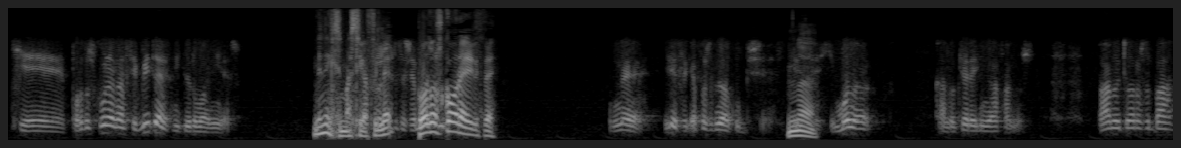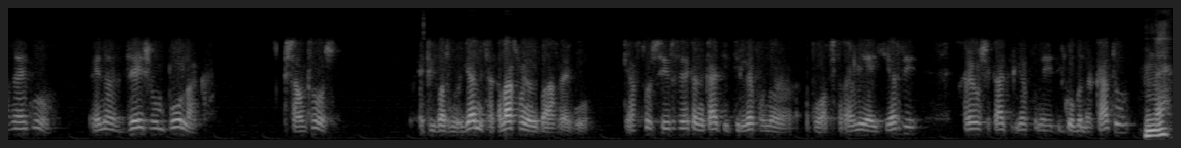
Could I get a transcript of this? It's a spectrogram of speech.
και πρώτος σκόρερ στη β' εθνική Ρουμανίας. Δεν έχει σημασία, φίλε. ήρθε σε εμάς. Πρώτος σκόρερ ήρθε. Ναι, ήρθε και αυτός δεν ακούμπησε. Ναι. Ήρθε Χειμώνα, καλοκαίρι έγινε άφανος. Πάμε τώρα στον Παναθηναϊκό. Ένα Jason Pollack, Ξανθός. Επί Βαρνογιάννης, θα καλά χρόνια του Παναθηναϊκού. Και αυτός ήρθε, έκανε κάτι τηλέφωνα από Αυστραλία, είχε έρθει, χρέωσε κάτι τηλέφωνα για την κόμενα κάτω Ναι.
